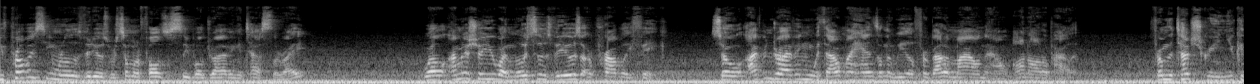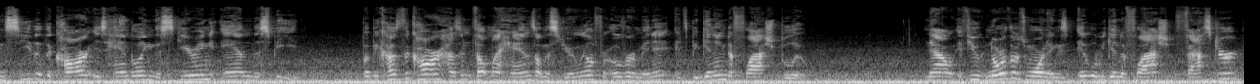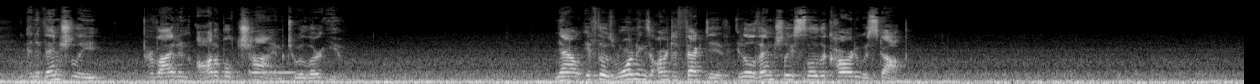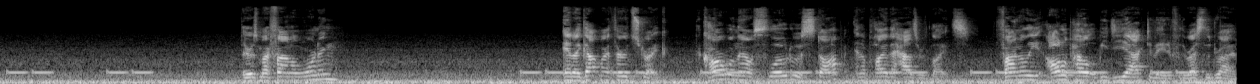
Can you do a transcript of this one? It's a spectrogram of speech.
You've probably seen one of those videos where someone falls asleep while driving a Tesla, right? Well, I'm going to show you why most of those videos are probably fake. So, I've been driving without my hands on the wheel for about a mile now on autopilot. From the touchscreen, you can see that the car is handling the steering and the speed. But because the car hasn't felt my hands on the steering wheel for over a minute, it's beginning to flash blue. Now, if you ignore those warnings, it will begin to flash faster and eventually provide an audible chime to alert you. Now, if those warnings aren't effective, it'll eventually slow the car to a stop. There's my final warning. And I got my third strike. The car will now slow to a stop and apply the hazard lights. Finally, autopilot will be deactivated for the rest of the drive.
